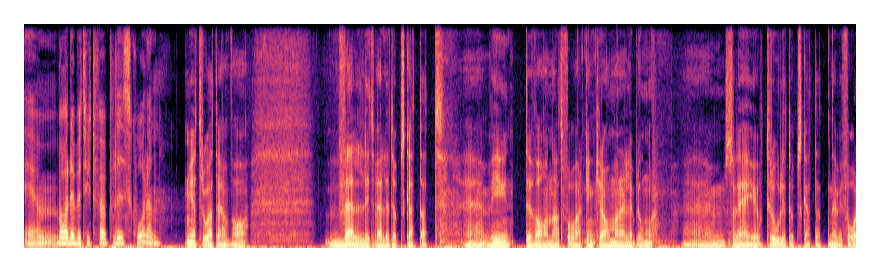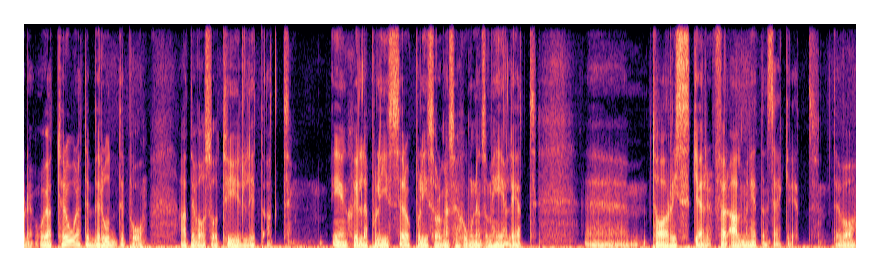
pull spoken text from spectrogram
Eh, vad har det betytt för poliskåren? Jag tror att det var väldigt, väldigt uppskattat. Eh, vi är ju inte vana att få varken kramar eller blommor. Ehm, så det är ju otroligt uppskattat när vi får det. Och jag tror att det berodde på att det var så tydligt att enskilda poliser och polisorganisationen som helhet eh, tar risker för allmänhetens säkerhet. Det var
